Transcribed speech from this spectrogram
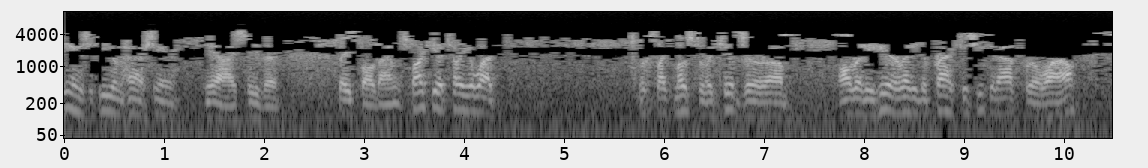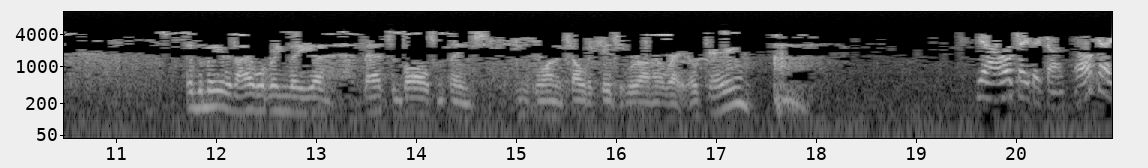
There's the field house here. Yeah, I see the baseball diamond. Sparky, I'll tell you what. Looks like most of the kids are um, already here, ready to practice. You get out for a while. And the mayor and I will bring the uh, bats and balls and things. You go on and tell the kids that we're on our way, okay? Yeah, okay, Big John. Okay.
